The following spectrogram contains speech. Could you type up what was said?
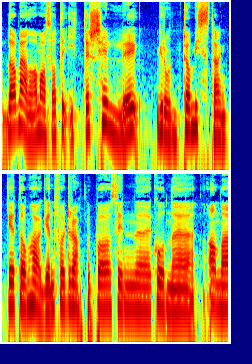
da mener de altså at det ikke er skjellig grunn til å mistenke Tom Hagen for drapet på sin eh, kone Anna,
